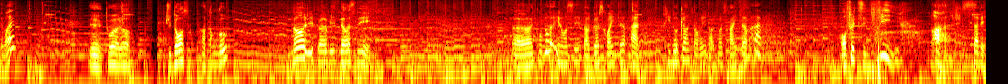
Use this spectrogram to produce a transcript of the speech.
C'est vrai? Eh, toi alors? Tu danses? Un tango? Non, j'ai pas envie de danser. Euh, un combat est lancé par Ghostwriter Anne. Rhinocorn est envoyé par Ghostwriter Anne. En fait, c'est une fille Ah, je savais.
